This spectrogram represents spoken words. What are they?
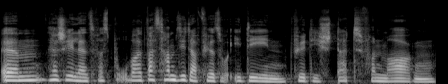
Ähm, Herr Schelenz, was beobachtet, was haben Sie da für so Ideen für die Stadt von morgen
